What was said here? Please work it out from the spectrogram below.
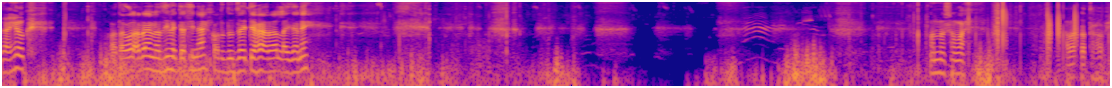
যাই হোক, কথা বলার এনার্জি পাইতেছি না কত দূর যাইতে হয় আর আল্লাহ জানে। অন্য সময় আবার কথা হবে।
